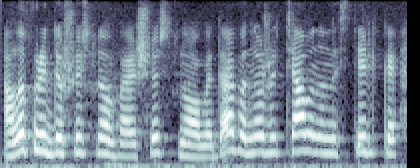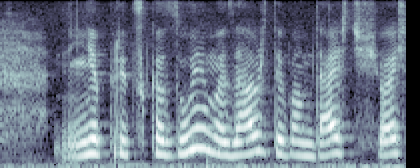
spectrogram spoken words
Але прийде щось нове, щось нове. Да? Воно життя, воно настільки непредсказуємо, завжди вам дасть щось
